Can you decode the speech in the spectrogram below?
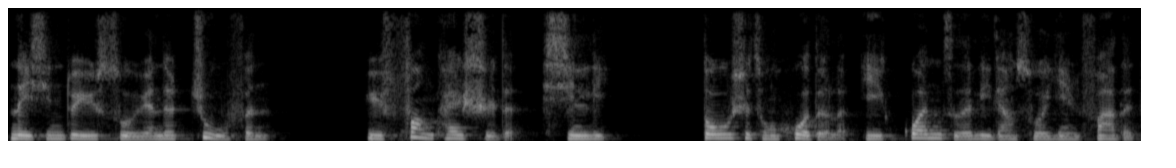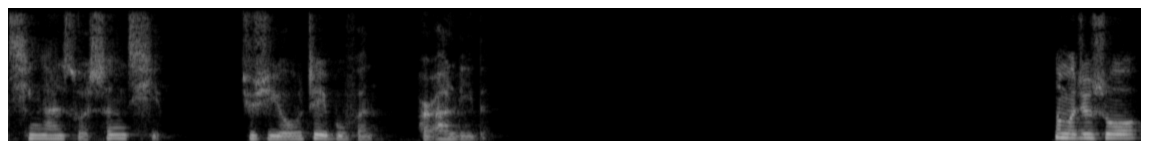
内心对于所缘的住分。与放开时的心力，都是从获得了以观则力量所引发的清安所升起，就是由这部分而安立的。那么就说，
